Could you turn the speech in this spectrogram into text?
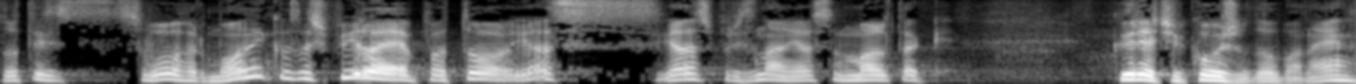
to ti svojo harmoniko zašpila, je pa to. Jaz, jaz priznam, jaz sem mal tak, ki reče kožo doba. Ne?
